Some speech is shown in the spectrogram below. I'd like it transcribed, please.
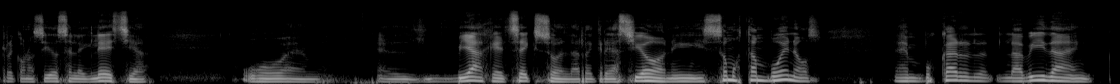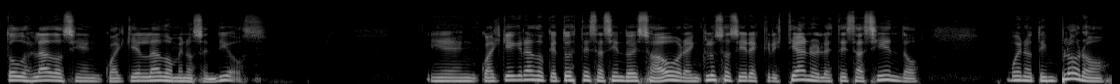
reconocidos en la iglesia, o en el viaje, el sexo, en la recreación, y somos tan buenos en buscar la vida en todos lados y en cualquier lado menos en Dios. Y en cualquier grado que tú estés haciendo eso ahora, incluso si eres cristiano y lo estés haciendo, bueno, te imploro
